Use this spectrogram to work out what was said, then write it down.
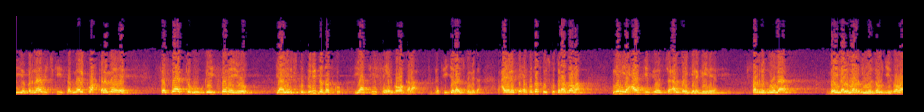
iyo barnaamijkiisa meel wax kale ma ahe fasaadka uu geysanayo yani isku diridda dadku yaa tii sixirka oo kale ah natiijadaa isku mid ah. Maxaa yeelay sixirku dadku isku diraa sooma. Nin iyo xaaskiisii oo isjecel bay kala geynayaan yufariquuna bayna almari wa zawjihi sooma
